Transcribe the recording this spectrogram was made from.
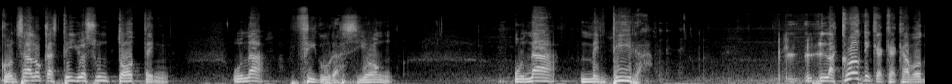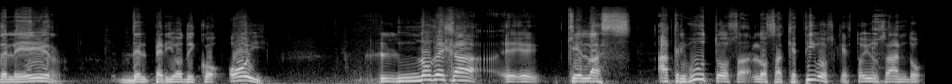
Gonzalo Castillo es un tótem, una figuración, una mentira. La crónica que acabo de leer del periódico Hoy no deja eh, que los atributos, los adjetivos que estoy usando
